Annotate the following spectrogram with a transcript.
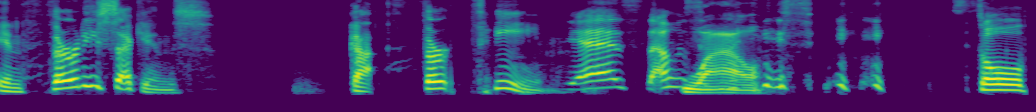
in 30 seconds got 13. yes, that was Wow. amazing. So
